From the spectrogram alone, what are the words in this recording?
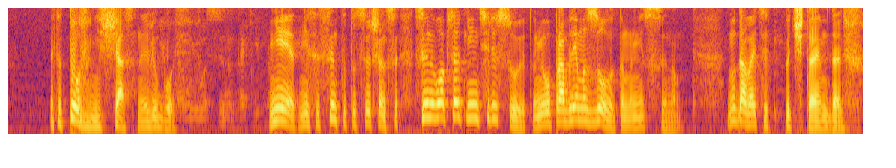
– это тоже несчастная любовь. Нет, не сын-то тут совершенно. Сын его абсолютно не интересует. У него проблема с золотом, а не с сыном. Ну, давайте почитаем дальше.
